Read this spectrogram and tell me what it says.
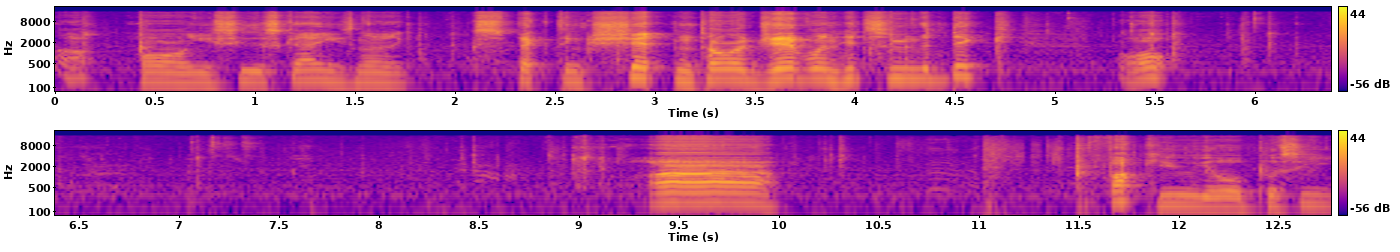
Oh, oh, you see this guy? He's not expecting shit until a javelin hits him in the dick. Oh. Ah! Fuck you, you little pussy.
